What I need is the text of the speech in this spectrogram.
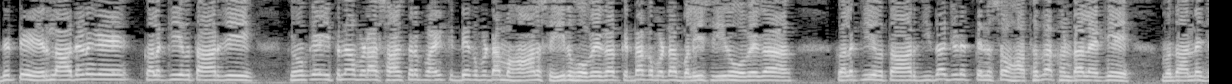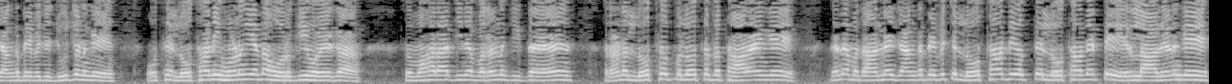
ਦੇ ਢੇਰ ਲਾ ਦੇਣਗੇ ਕਲਕੀ ਅਵਤਾਰ ਜੀ, ਕਿਉਂਕਿ ਇਤਨਾ ਬੜਾ ਸ਼ਾਸਤਰ ਭਾਈ, ਕਿੱਡੇ ਵੱਡਾ ਮਹਾਨ ਸਰੀਰ ਹੋਵੇਗਾ, ਕਿੱਡਾ ਵੱਡਾ ਬਲੀ ਸਰੀਰ ਹੋਵੇਗਾ। ਕਲਕੀ ਅਵਤਾਰ ਜੀ ਦਾ ਜਿਹੜੇ 300 ਹੱਥ ਦਾ ਖੰਡਾ ਲੈ ਕੇ ਮੈਦਾਨੇ ਜੰਗ ਦੇ ਵਿੱਚ ਜੂਝਣਗੇ, ਉੱਥੇ ਲੋਥਾਂ ਨਹੀਂ ਹੋਣਗੀਆਂ ਤਾਂ ਹੋਰ ਕੀ ਹੋਏਗਾ। ਸੋ ਮਹਾਰਾਜ ਜੀ ਨੇ ਵਰਣਨ ਕੀਤਾ ਹੈ, ਰਣ ਲੁੱਥ ਪਲੁੱਥ ਬਥਾਰਾਂਗੇ ਕਹਿੰਦੇ ਮੈਦਾਨੇ ਜੰਗ ਦੇ ਵਿੱਚ ਲੋਥਾਂ ਦੇ ਉੱਤੇ ਲੋਥਾਂ ਦੇ ਢੇਰ ਲਾ ਦੇਣਗੇ।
